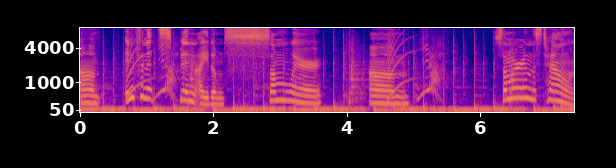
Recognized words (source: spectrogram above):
um infinite spin items somewhere, um, somewhere in this town,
